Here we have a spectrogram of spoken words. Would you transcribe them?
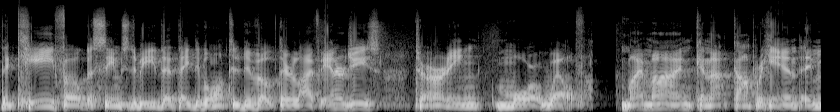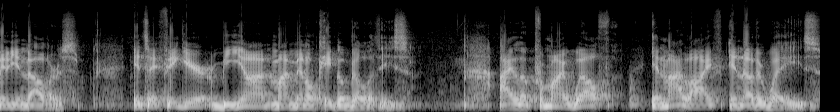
The key focus seems to be that they want to devote their life energies to earning more wealth. My mind cannot comprehend a million dollars. It's a figure beyond my mental capabilities. I look for my wealth in my life in other ways.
